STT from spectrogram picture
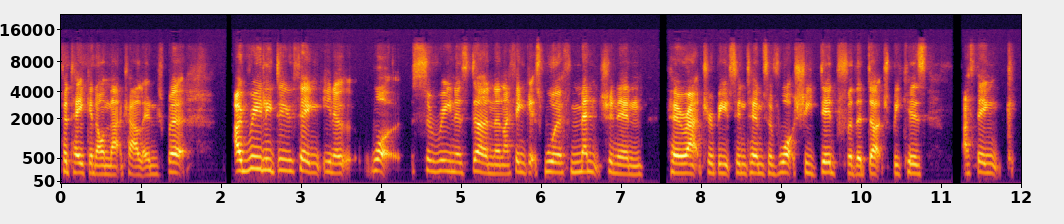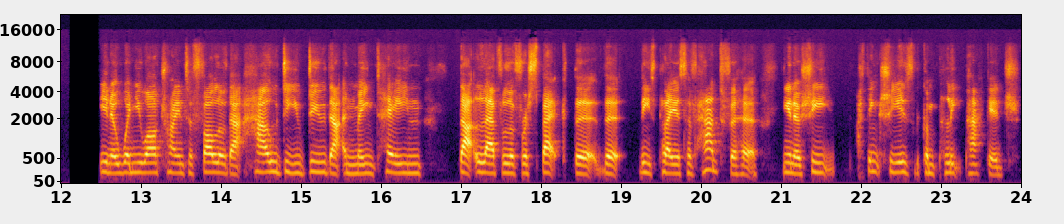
for taking on that challenge. But I really do think, you know, what Sarina's done, and I think it's worth mentioning her attributes in terms of what she did for the Dutch, because I think, you know, when you are trying to follow that, how do you do that and maintain that level of respect that that these players have had for her. You know, she, I think she is the complete package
